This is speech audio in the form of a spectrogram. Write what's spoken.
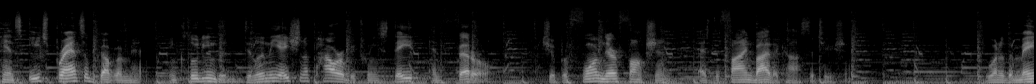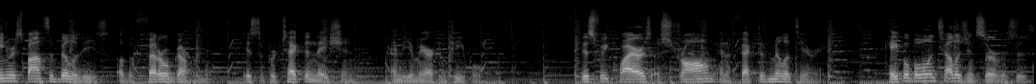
Hence, each branch of government, including the delineation of power between state and federal, should perform their function as defined by the Constitution. One of the main responsibilities of the federal government is to protect the nation and the American people. This requires a strong and effective military, capable intelligence services,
